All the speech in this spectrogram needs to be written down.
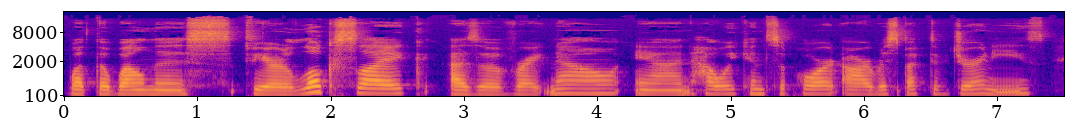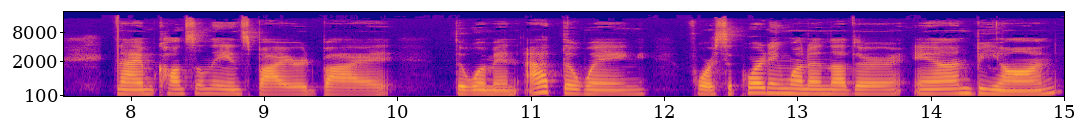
what the wellness sphere looks like as of right now and how we can support our respective journeys. And I'm constantly inspired by the women at the wing for supporting one another and beyond.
